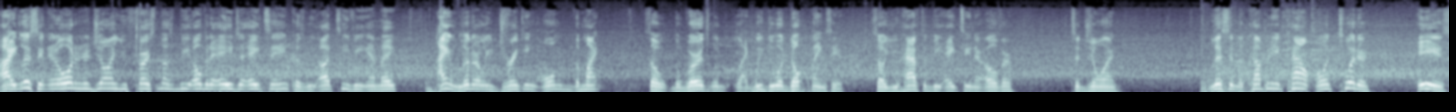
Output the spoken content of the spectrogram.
All right, listen, in order to join, you first must be over the age of 18 because we are TVMA. I am literally drinking on the mic. So the words would like we do adult things here. So you have to be 18 or over to join. Listen, the company account on Twitter is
